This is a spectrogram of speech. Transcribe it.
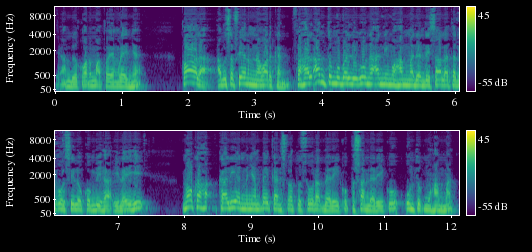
ya ambil korma atau yang lainnya. Qala Abu Sufyan menawarkan, "Fahal antum muballighuna anni Muhammadan risalatan ursilukum biha ilaihi?" Maukah kalian menyampaikan suatu surat dariku, pesan dariku untuk Muhammad?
